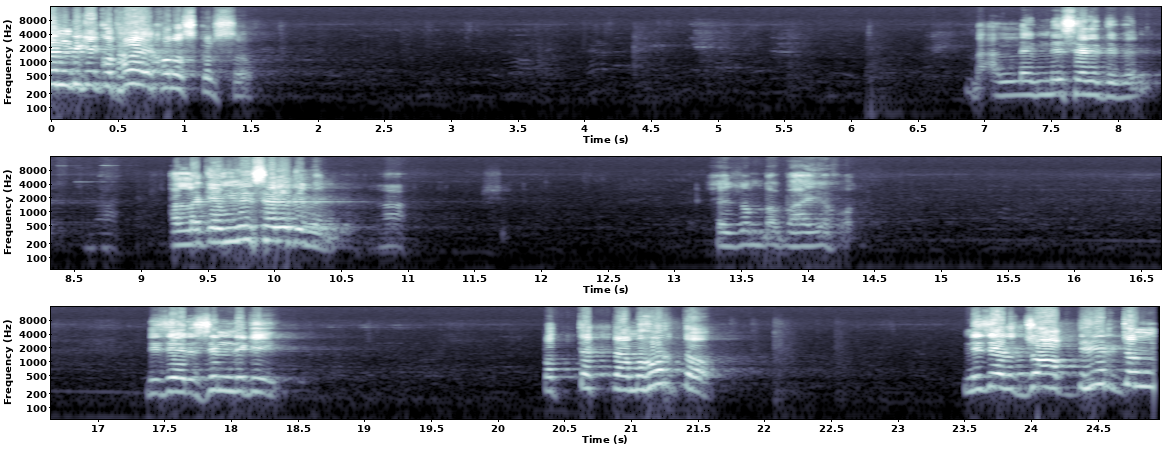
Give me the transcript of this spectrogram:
জিন্দিগি কোথায় খরচ করছ? আল্লাহ এমনি ছেড়ে দিবেন। আল্লাহকে এমনি ছেড়ে দিবেন। এই জন্য ভাই এখন নিজের জিন্দিগি প্রত্যেকটা মুহূর্ত নিজের জবাবদিহির জন্য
